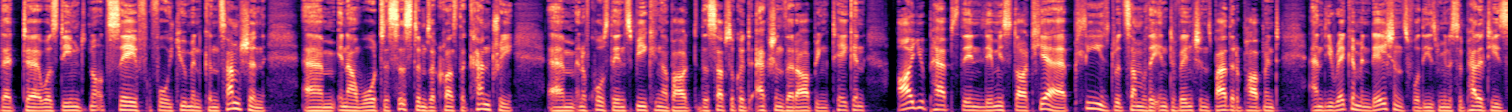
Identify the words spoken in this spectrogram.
that uh, was deemed not safe for human consumption um, in our water systems across the country. Um, and of course, then speaking about the subsequent actions that are being taken. Are you perhaps then, let me start here, pleased with some of the interventions by the department and the recommendations for these municipalities?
